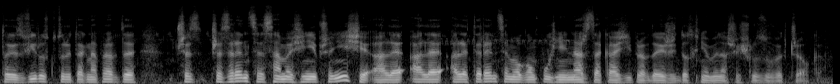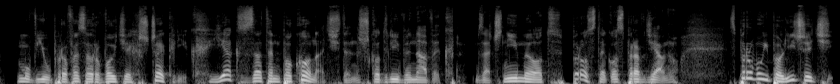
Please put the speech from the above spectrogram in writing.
to jest wirus, który tak naprawdę przez, przez ręce same się nie przeniesie, ale, ale, ale te ręce mogą później nas zakazić, prawda, jeżeli dotkniemy naszych śluzówek czy oka. Mówił profesor Wojciech Szczeklik. Jak zatem pokonać ten szkodliwy nawyk? Zacznijmy od prostego sprawdzianu. Spróbuj policzyć,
